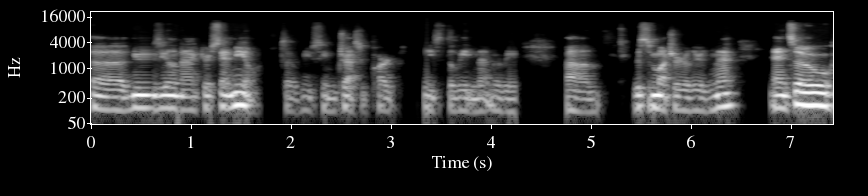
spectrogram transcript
uh, New Zealand actor Sam Neill, so you've seen Jurassic Park. He's the lead in that movie. Um, this is much earlier than that, and so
